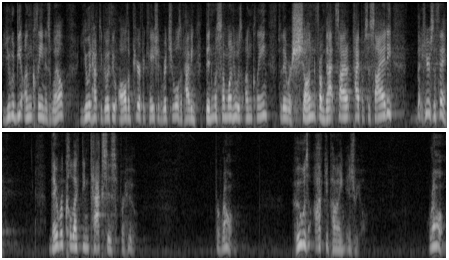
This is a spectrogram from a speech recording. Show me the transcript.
you would be unclean as well. You would have to go through all the purification rituals of having been with someone who was unclean. So they were shunned from that type of society. But here's the thing they were collecting taxes for who? For Rome. Who was occupying Israel? Rome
